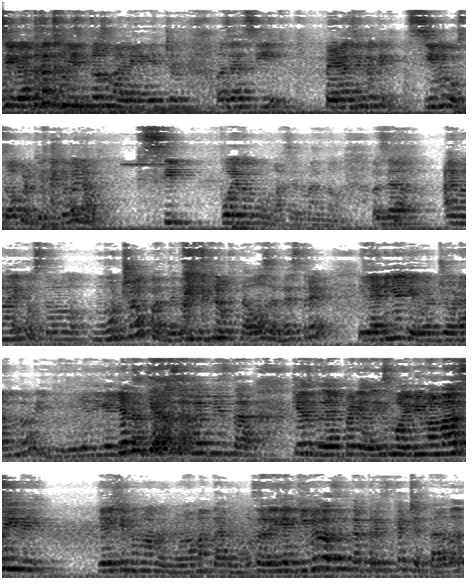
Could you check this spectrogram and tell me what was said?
sí veo tratamientos mal hechos. O sea, sí, pero siento que sí me gustó porque dije, bueno, sí puedo como hacer más, ¿no? O sea, a mi mamá le costó mucho cuando iba en octavo semestre y la niña llegó llorando y llegué le dije, ya no quiero ser dentista, quiero estudiar periodismo. Y mi mamá así de, yo dije, no mames, me va a matar, ¿no? O sea, dije, aquí me va a soltar tres cachetadas.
